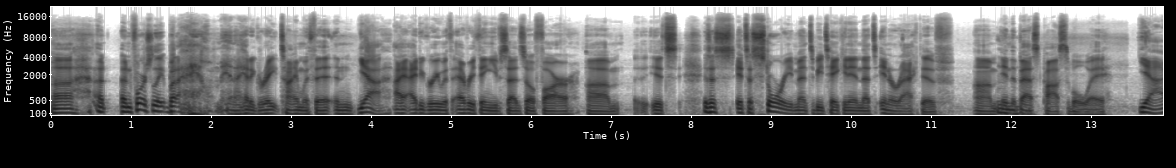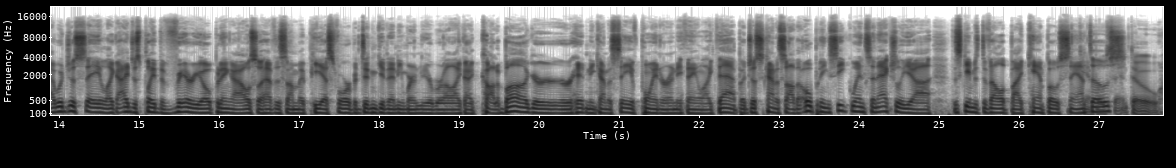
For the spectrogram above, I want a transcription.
uh, unfortunately, but I, oh man, I had a great time with it, and yeah, I, I'd agree with everything you've said so far. Um, it's it's a it's a story meant to be taken in that's interactive um, in the best possible way. Yeah, I would just say like I just played the very opening. I also have this on my PS4, but didn't get anywhere near where like I caught a bug or, or hit any kind of save point or anything like that. But just kind of saw the opening sequence. And actually, uh, this game is developed by Campo Santos, Santo.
